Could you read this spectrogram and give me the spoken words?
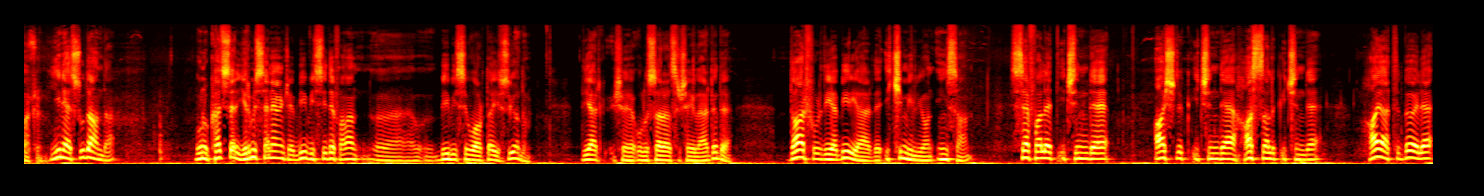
Bakın yine Sudan'da bunu kaç sene 20 sene önce BBC'de falan e, BBC World'da izliyordum. Diğer şey uluslararası şeylerde de Darfur diye bir yerde 2 milyon insan sefalet içinde, açlık içinde, hastalık içinde hayatı böyle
